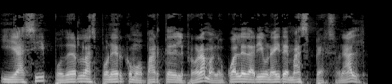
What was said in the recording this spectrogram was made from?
y así poderlas poner como parte del programa, lo cual le daría un aire más personal.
